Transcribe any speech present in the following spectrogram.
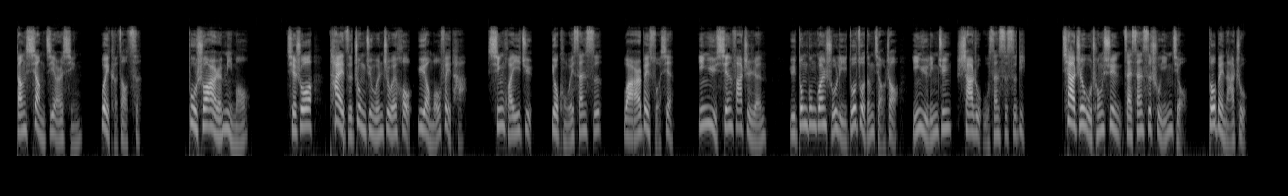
当相机而行，未可造次。不说二人密谋，且说太子众俊闻之为后欲要谋废他，心怀一惧，又恐为三思，婉儿被所陷。”因欲先发制人，与东宫官署李多作等矫诏，引羽林军杀入武三思私地。恰知武重训在三司处饮酒，都被拿住。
